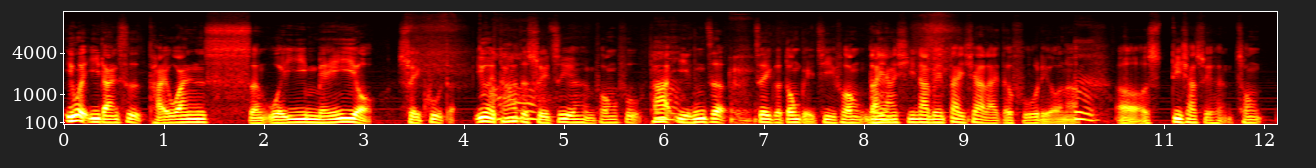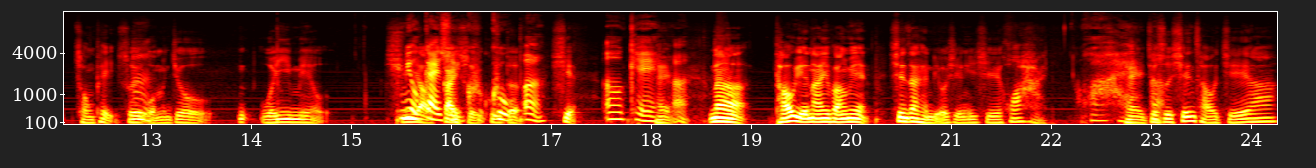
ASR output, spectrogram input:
因为宜兰是台湾省唯一没有水库的，因为它的哦。水资源很丰富，它嗯迎着这个东北季风、南洋溪那边带下来的伏流呢，嗯。呃，地下水很充充沛，所以嗯我们就嗯唯一没有需要盖盖水库库的嗯。县。，OK 那桃园那一方面，现在很流行一些花海，花海，哎，就是仙草节啊，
